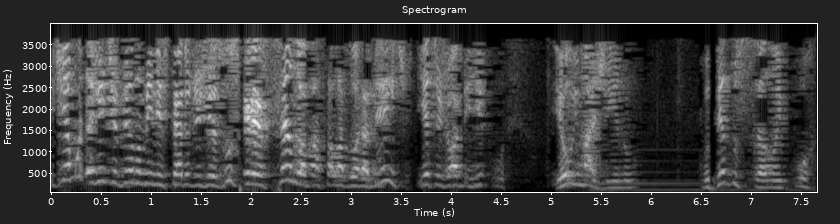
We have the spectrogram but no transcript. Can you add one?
E tinha muita gente vendo o ministério de Jesus crescendo avassaladoramente, e esse jovem rico, eu imagino, por dedução e por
